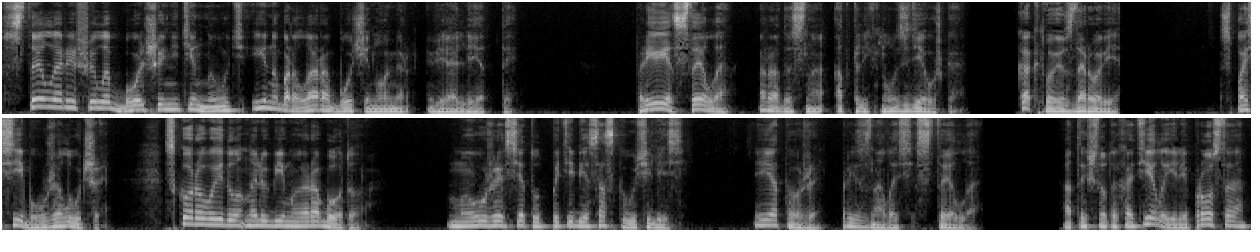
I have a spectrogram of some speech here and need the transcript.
Стелла решила больше не тянуть и набрала рабочий номер Виолетты. «Привет, Стелла!» — радостно откликнулась девушка. «Как твое здоровье?» «Спасибо, уже лучше. Скоро выйду на любимую работу. Мы уже все тут по тебе соскучились». «Я тоже», — призналась Стелла. «А ты что-то хотела или просто...»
